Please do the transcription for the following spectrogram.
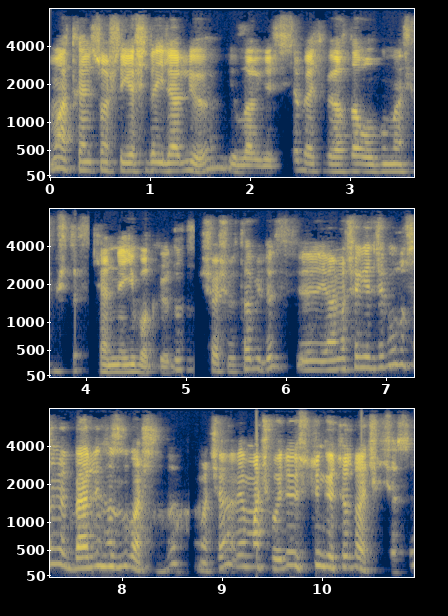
Ama artık hani sonuçta yaşı da ilerliyor. Yıllar geçtikçe belki biraz daha olgunlaşmıştır. Kendine iyi bakıyordur. Şaşırtabilir. Ee, yani maça gelecek olursa Berlin hızlı başladı maça ve maç boyu da üstün götürdü açıkçası.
